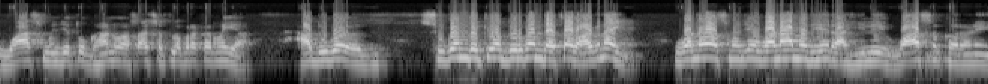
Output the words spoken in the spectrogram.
वास म्हणजे तो घाणवास अशातला प्रकार नाही हा. हा दुग सुगंध किंवा दुर्गंधाचा भाग नाही. वनवास म्हणजे वनामध्ये राहिले वास करणे.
